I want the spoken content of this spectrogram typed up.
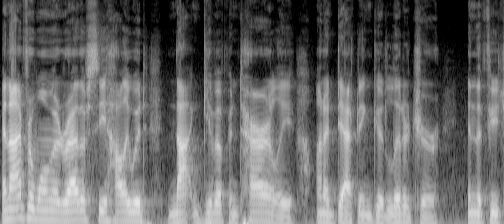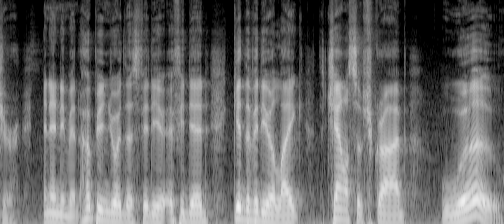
And I, for one, would rather see Hollywood not give up entirely on adapting good literature in the future. In any event, hope you enjoyed this video. If you did, give the video a like, the channel subscribe. Whoa.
